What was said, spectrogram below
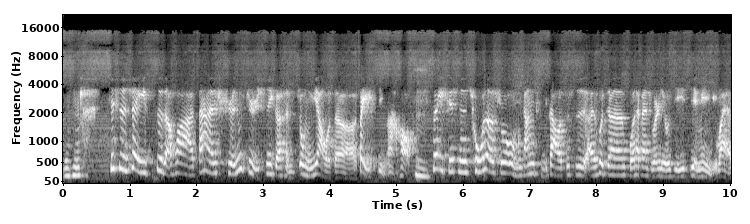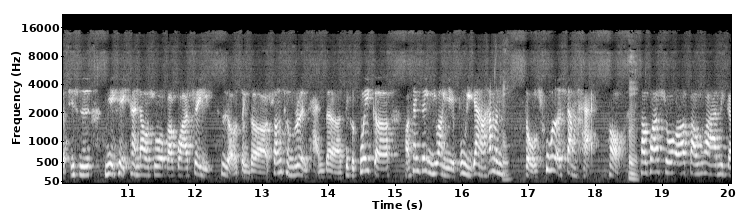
嗯哼，其实这一次的话，当然选举是一个很重要的背景啊，哈，嗯，所以其实除了说我们刚刚提到，就是哎会跟国台办主任刘杰一见面以外，其实你也可以看到说，包括这一次哦，整个双城论坛的这个规格好像跟以往也不一样，他们走出了上海，哈，嗯，包括说，包括那个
